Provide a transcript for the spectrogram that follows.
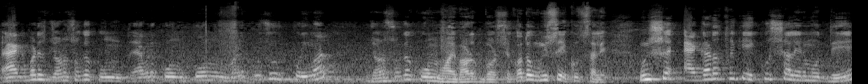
একবারে জনসংখ্যা কম, একবারে কম কম মানে প্রচুর পরিমাণ জনসংখ্যা কম হয় ভারতবর্ষে। কত? উনিশশো একুশ সালে। উনিশশো এগারো থেকে একুশ সালের মধ্যে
